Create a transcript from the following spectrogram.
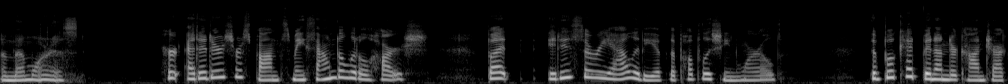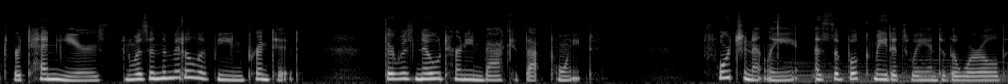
a memoirist. Her editor's response may sound a little harsh, but it is the reality of the publishing world. The book had been under contract for 10 years and was in the middle of being printed. There was no turning back at that point. Fortunately, as the book made its way into the world,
